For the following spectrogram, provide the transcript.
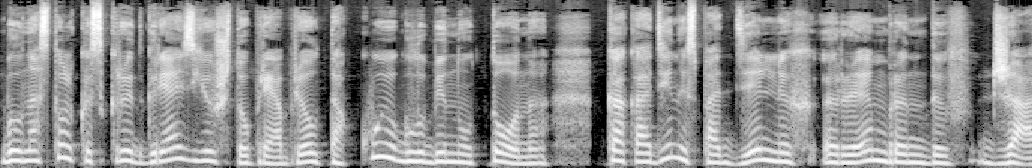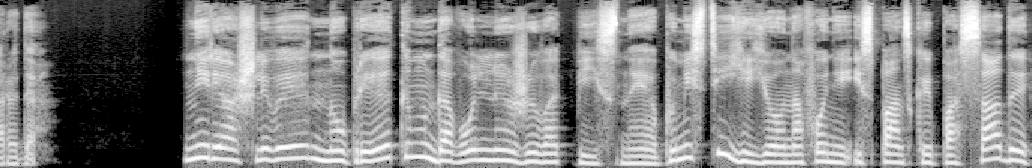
был настолько скрыт грязью, что приобрел такую глубину тона, как один из поддельных Рембрандов Джареда. Неряшливые, но при этом довольно живописные. Помести ее на фоне испанской посады,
